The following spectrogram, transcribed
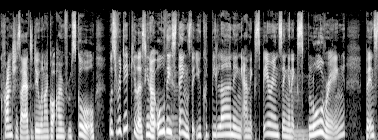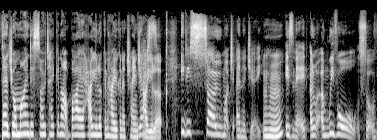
crunches I had to do when I got home from school was ridiculous. You know, all these things that you could be learning and experiencing and exploring, but instead your mind is so taken up by how you look and how you're going to change how you look. It is so much energy, Mm-hmm. isn't it? It- And, and we've all sort of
